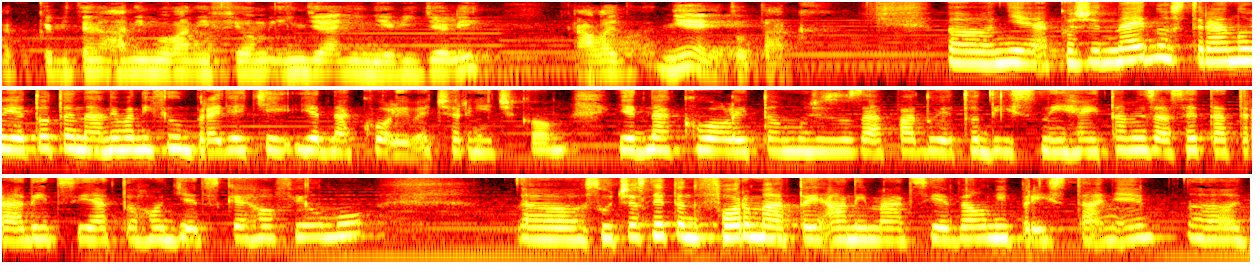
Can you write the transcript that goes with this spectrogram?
ako keby ten animovaný film inde ani nevideli, ale nie je to tak. Uh, nie, akože na jednu stranu je to ten animovaný film pre deti jedna kvôli večerničkom, jedna kvôli tomu, že zo západu je to Disney, hej, tam je zase tá tradícia toho detského filmu. Uh, súčasne ten formát tej animácie veľmi pristane eh,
